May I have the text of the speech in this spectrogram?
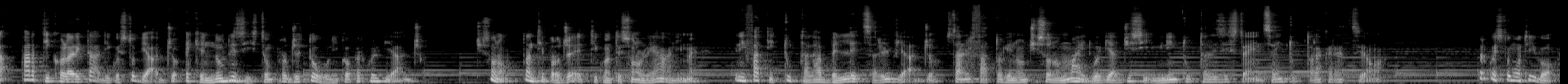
La particolarità di questo viaggio è che non esiste un progetto unico per quel viaggio. Ci sono tanti progetti quanti sono le anime, ed infatti tutta la bellezza del viaggio sta nel fatto che non ci sono mai due viaggi simili in tutta l'esistenza, in tutta la creazione. Per questo motivo,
